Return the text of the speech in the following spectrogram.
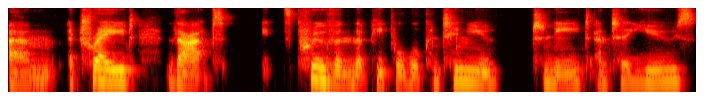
um, a trade that it's proven that people will continue to need and to use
